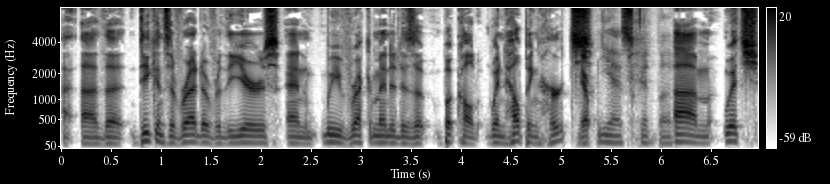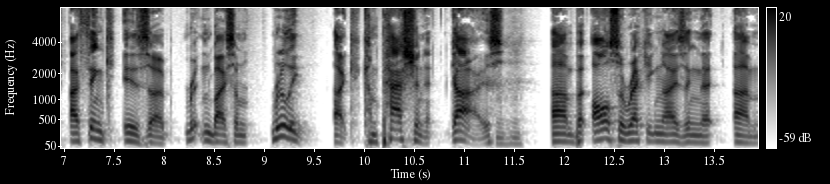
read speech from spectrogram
uh, uh, the deacons have read over the years, and we've recommended is a book called "When Helping Hurts," Yep. Yes, good book. um, which I think is uh, written by some really like compassionate guys, um, but also recognizing that um,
